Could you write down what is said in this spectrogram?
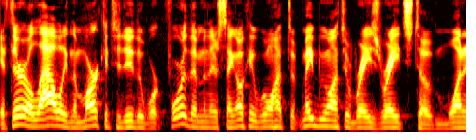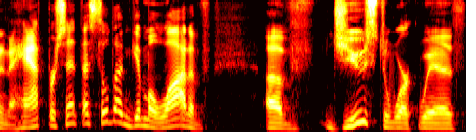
If they're allowing the market to do the work for them, and they're saying, okay, we won't have to, maybe we want to raise rates to one and a half percent. That still doesn't give them a lot of of juice to work with.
